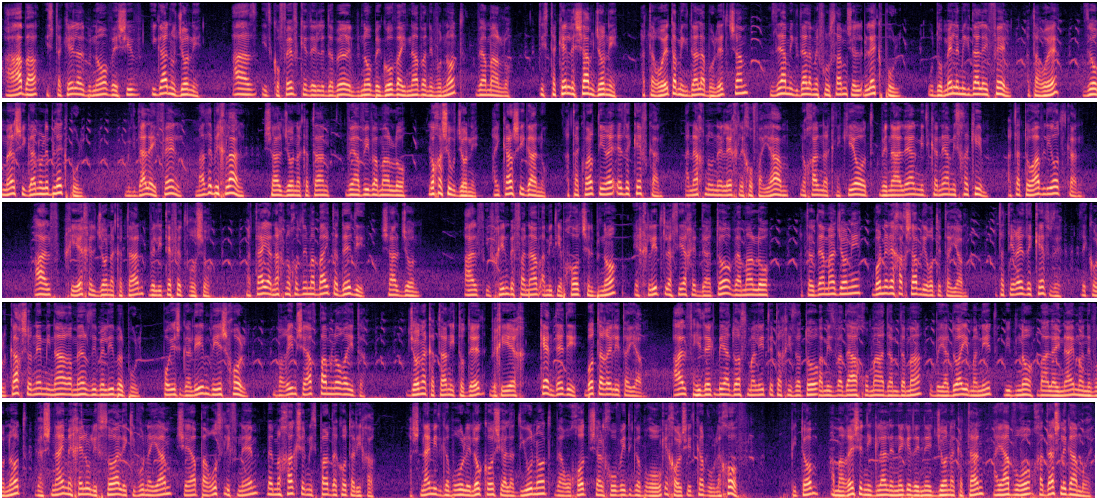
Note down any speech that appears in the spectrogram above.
האבא הסתכל על בנו והשיב, הגענו ג'וני. אז התכופף כדי לדבר אל בנו בגובה עיניו הנבונות, ואמר לו, תסתכל לשם, ג'וני. אתה רואה את המגדל הבולט שם? זה המגדל המפורסם של בלקפול. הוא דומה למגדל איפל. אתה רואה? זה אומר שהגענו לבלקפול. מגדל איפל? מה זה בכלל? שאל ג'ון הקטן, ואביו אמר לו, לא חשוב ג'וני, העיקר שהגענו. אתה כבר תראה איזה כיף כאן. אנחנו נלך לחוף הים, נאכל נקניקיות, ונעלה על מתקני המשחקים. אתה תאהב להיות כאן. אלף חייך אל ג'ון הקטן וליטף את ראשו. מתי אנחנו חוזרים הביתה, דדי? שאל ג'ון. אלף הבחין בפניו המתייפחות של בנו, החליט להסיח את דעתו ואמר לו, אתה יודע מה, ג'וני? בוא נלך עכשיו לראות את הים. אתה תראה איזה כיף זה. זה כל כך שונה מנהר המרזי בליברפול. פה יש גלים ויש חול. דברים שאף פעם לא ראית. ג'ון הקטן התעודד וחייך. כן, דדי, בוא תראה לי את הים. אלף הידק בידו השמאלית את אחיזתו במזוודה החומה הדמדמה, ובידו הימנית בבנו בעל העיניים הנבונות, והשניים החלו לפסוע לכיוון הים שהיה פרוס לפניהם במרחק של מספר דקות הליכה. השניים התגברו ללא קושי על הדיונות והרוחות שהלכו והתגברו ככל שהתקרבו לחוף. פתאום, המראה שנגלה לנגד עיני ג'ון הקטן היה עבורו חדש לגמרי.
